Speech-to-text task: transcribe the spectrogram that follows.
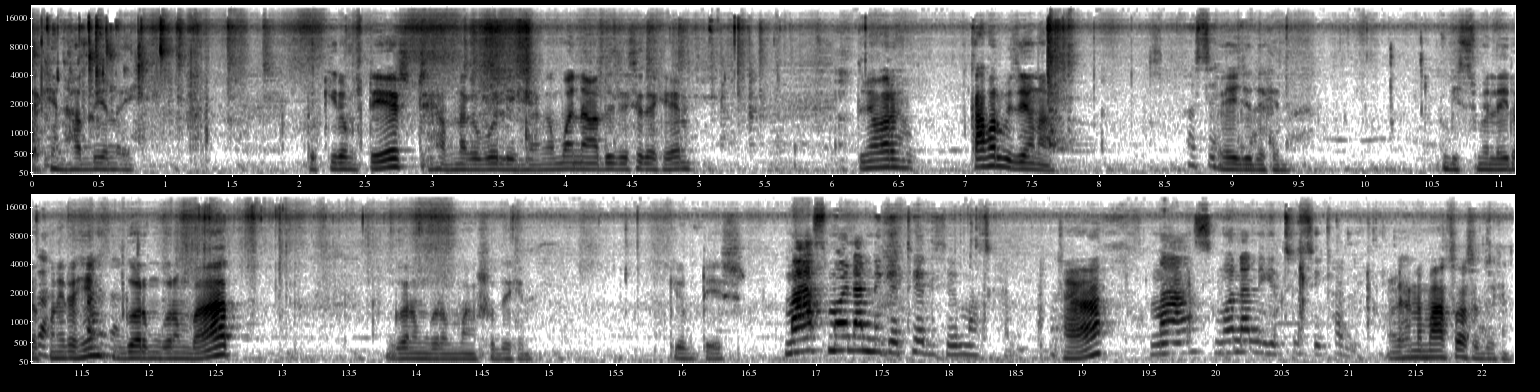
দেখেন হাত দিয়ে নেই। তো কিরম টেস্ট আপনাকে বলি। আমার ময়না হাত দিয়েছে দেখেন। তুমি আমার কাপড় ভিজেও না? এই যে দেখেন। বিসমিল্লাহ রহমান রহিম। গরম গরম ভাত গরম গরম মাংস দেখেন। কিরম টেস্ট মাছ ময়নার নিকে থুয়ে দিছে মাছ হ্যাঁ? মাছ ময়নার নিকে থুয়েছি খাবে এখানে মাছও আছে দেখেন।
